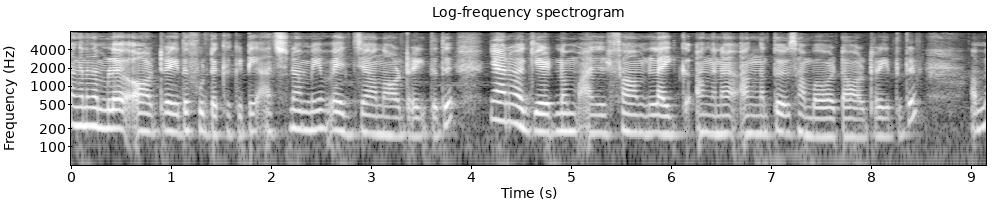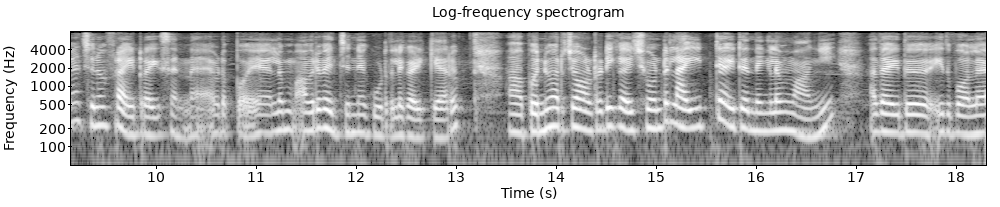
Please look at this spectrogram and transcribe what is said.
അങ്ങനെ നമ്മൾ ഓർഡർ ചെയ്ത ഫുഡൊക്കെ കിട്ടി. അച്ഛനും അമ്മയും വെജാണ് ഓർഡർ ചെയ്തത്. ഞാനും അഗിയേട്ടനും അൽഫാം ലൈക്ക് അങ്ങനെ അങ്ങനത്തെ ഒരു സംഭവമായിട്ടാണ് ഓർഡർ ചെയ്തത്. അമ്മ അച്ഛനും ഫ്രൈഡ് റൈസ് തന്നെ. എവിടെ പോയാലും അവർ വെജ് തന്നെ കൂടുതൽ കഴിക്കാറ്. പൊന്നു കുറച്ച് ഓൾറെഡി കഴിച്ചുകൊണ്ട് ലൈറ്റായിട്ട് എന്തെങ്കിലും വാങ്ങി. അതായത് ഇതുപോലെ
